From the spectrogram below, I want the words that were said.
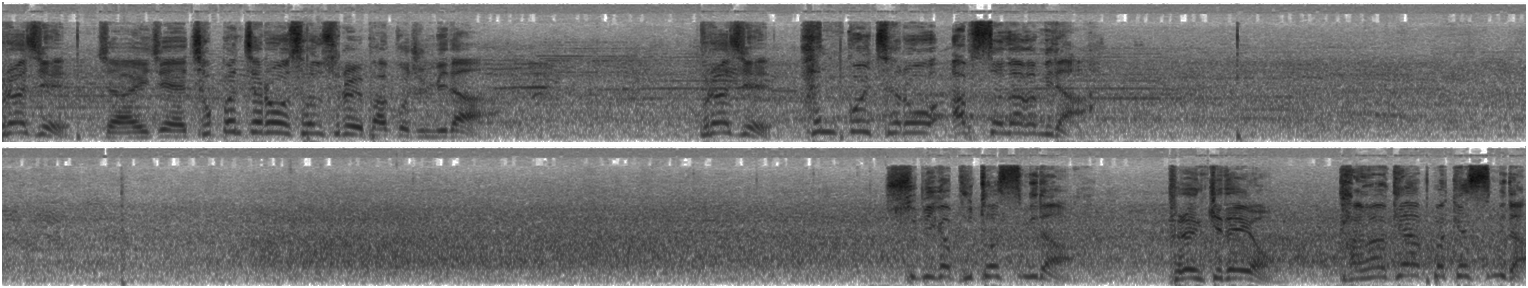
브라질 자 이제 첫 번째로 선수를 바꿔줍니다. 브라질 한 골 차로 앞서 나갑니다. 수비가 붙었습니다. 프랭키 데용 강하게 압박했습니다.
